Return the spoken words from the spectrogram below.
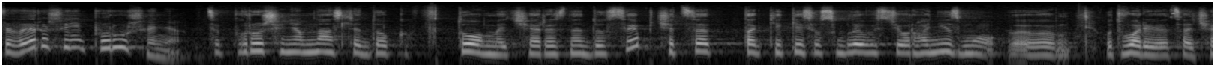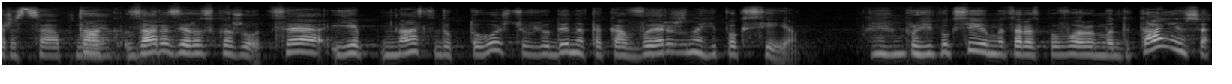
це вирішені порушення? Це порушення внаслідок втоми через недосип, чи це так якісь особливості організму е, утворюються через це апноє? Так, зараз я розкажу. Це є наслідок того, що в людини така виражена гіпоксія. Про гіпоксію ми зараз поговоримо детальніше,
